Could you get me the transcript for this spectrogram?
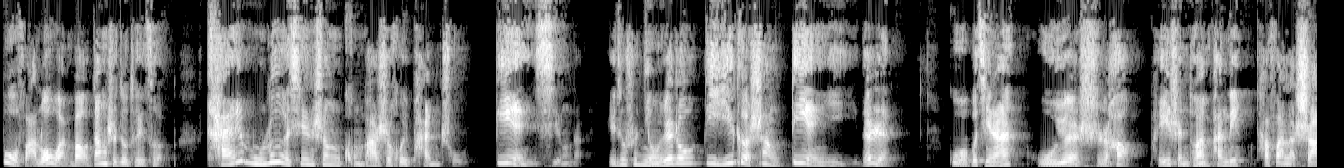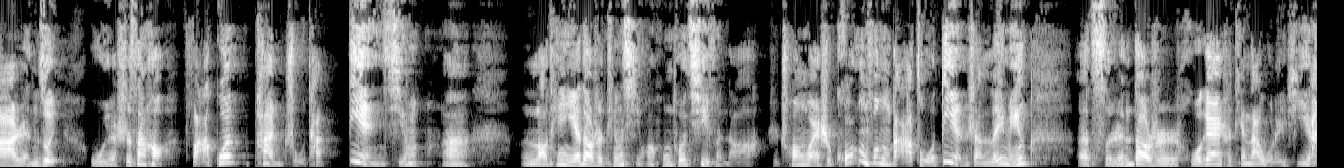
布法罗晚报当时就推测，凯姆勒先生恐怕是会判处电刑的，也就是纽约州第一个上电椅的人。果不其然，五月十号，陪审团判定他犯了杀人罪。五月十三号，法官判处他电刑啊！老天爷倒是挺喜欢烘托气氛的啊！这窗外是狂风大作，电闪雷鸣。呃，此人倒是活该是天打五雷劈呀！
